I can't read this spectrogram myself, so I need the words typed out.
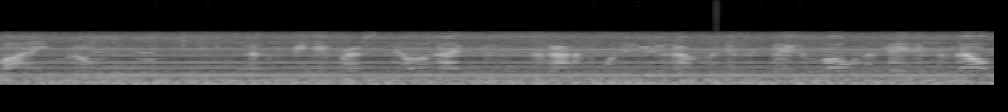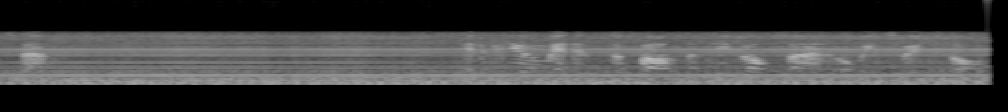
flying crew. Het gebied in personeel reikt u graag voor de uren waarin de tegen mogelijkheden vermeld staan. In a few minutes, the fasten seatbelt sign will be switched off.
